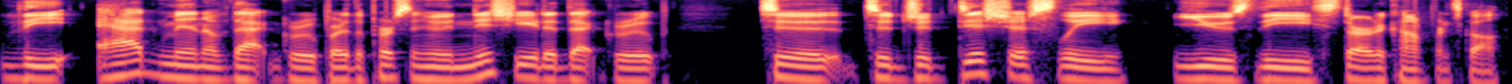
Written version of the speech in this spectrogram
the admin of that group or the person who initiated that group to to judiciously use the start a conference call.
